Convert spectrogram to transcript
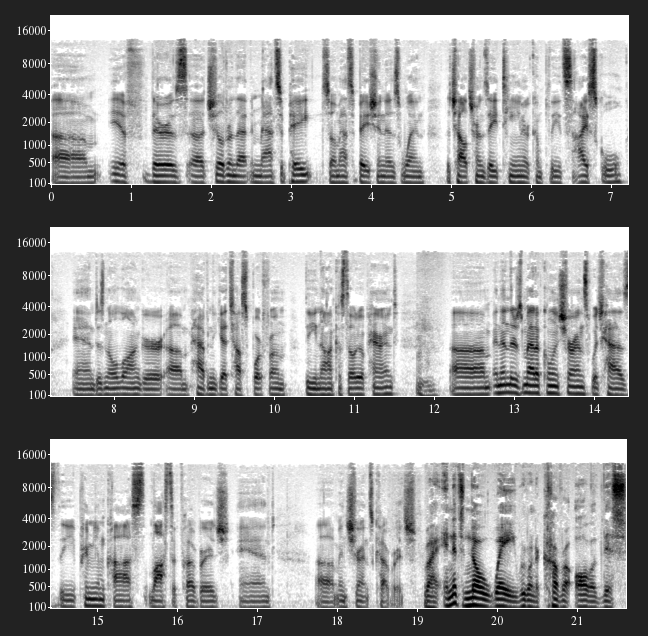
Um, if there is uh, children that emancipate, so emancipation is when the child turns 18 or completes high school and is no longer um, having to get child support from the non-custodial parent. Um, and then there's medical insurance, which has the premium cost, loss of coverage, and um, insurance coverage. Right. And it's no way we're going to cover all of this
